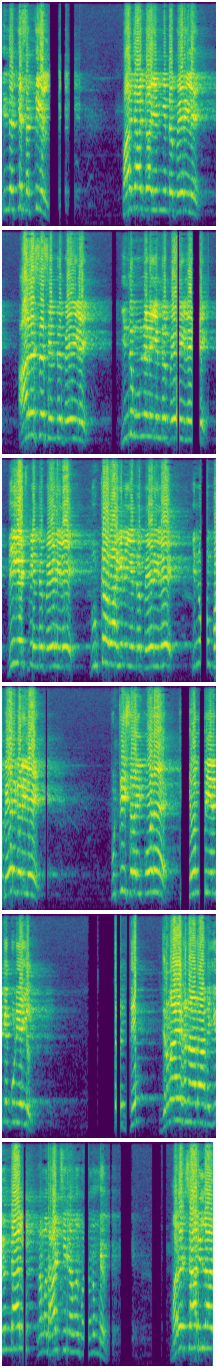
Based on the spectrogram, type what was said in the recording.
இந்த சக்திகள் பாஜக என்கின்ற பெயரிலே ஆர்எஸ்எஸ் என்ற பெயரிலே இந்து முன்னணி என்ற பெயரிலே விஹெச்பி என்ற பெயரிலே துர்கா வாகினி என்ற பெயரிலே இன்னும் பெயர்களிலே புற்றீசலை போல கிளம்பி இருக்கக்கூடிய ஜனநாயக நாடாக இருந்தால் நமது ஆட்சியை நம்ம பண்ண முடியாது. மதச்சார் இல்லாத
